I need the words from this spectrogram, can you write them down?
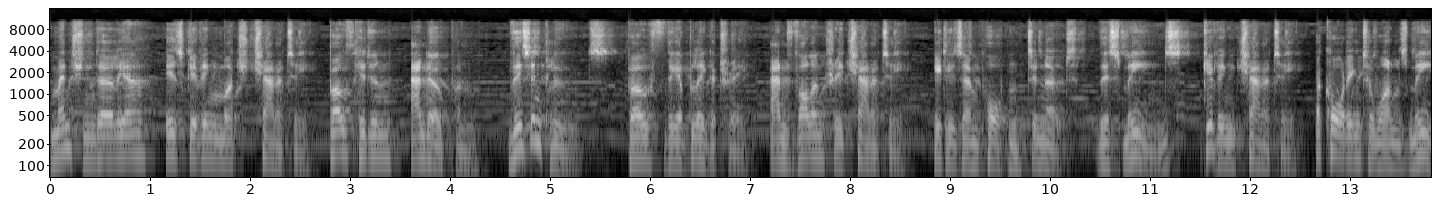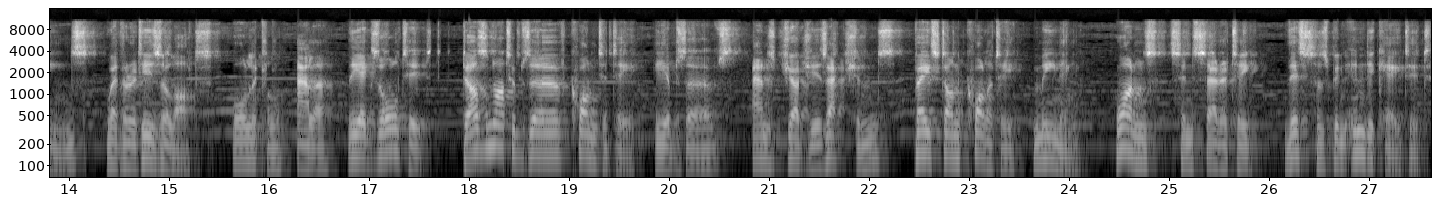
mentioned earlier, is giving much charity, both hidden and open. This includes both the obligatory and voluntary charity. It is important to note, this means giving charity according to one's means, whether it is a lot or little. Allah, the Exalted, does not observe quantity, he observes and judges actions based on quality, meaning one's sincerity this has been indicated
